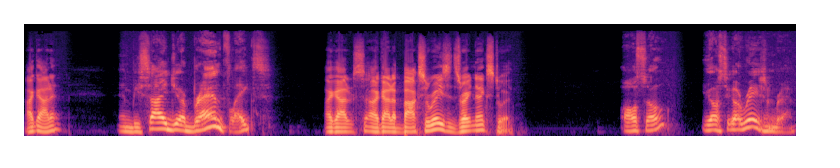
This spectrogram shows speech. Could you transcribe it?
I got it. And beside your bran flakes, I got I got a box of raisins right next to it. also, you also got raisin bran.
